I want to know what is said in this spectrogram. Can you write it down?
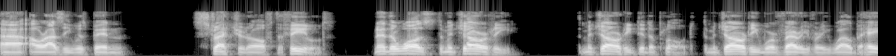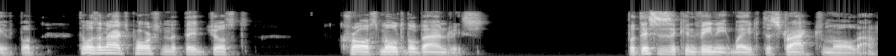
uh, or as he was being stretchered off the field. Now there was the majority, the majority did applaud. The majority were very, very well behaved, but there was a large portion that did just cross multiple boundaries. But this is a convenient way to distract from all that.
